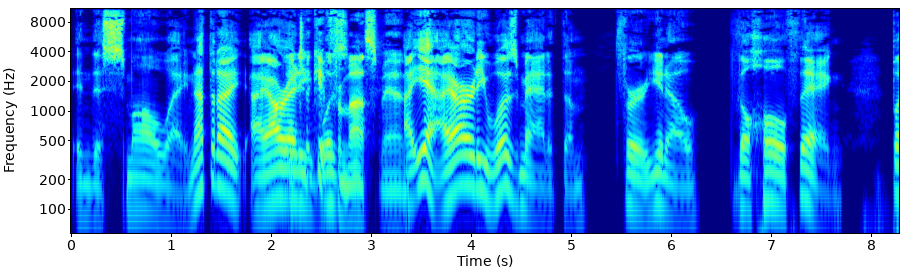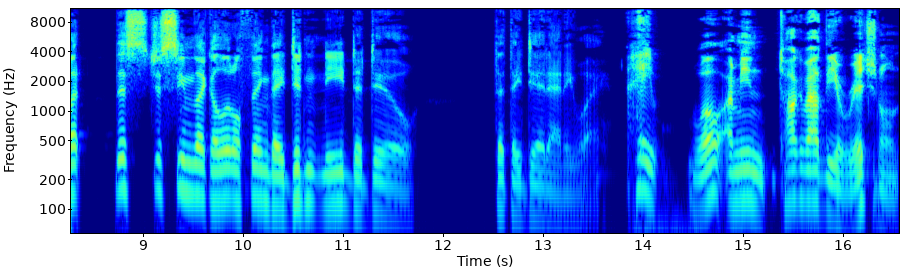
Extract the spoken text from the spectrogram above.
in this small way. Not that I, I already took it from us, man. I, yeah, I already was mad at them for, you know, the whole thing. But this just seemed like a little thing they didn't need to do that they did anyway. hey, well, I mean, talk about the original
